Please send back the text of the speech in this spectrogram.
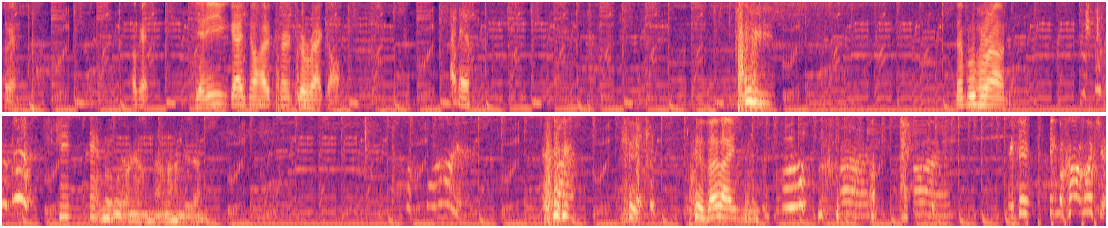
Okay. Okay. Do any of you guys know how to turn into a ragdoll? I do. now move around. Can't, can't move around. I don't know how to do that. Bye bye. Uh, uh, Hey, take, take my car with you.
